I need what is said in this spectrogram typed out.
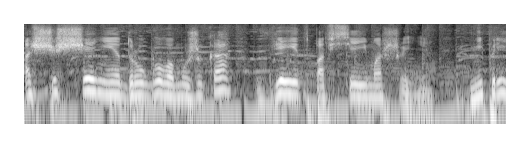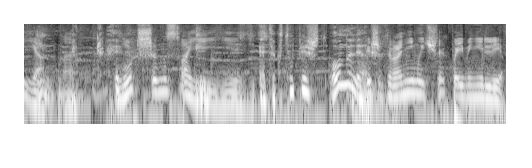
ощущение другого мужика веет по всей машине. Неприятно. Лучше на своей ездить. Это кто пишет? Он или? Пишет ранимый человек по имени Лев.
